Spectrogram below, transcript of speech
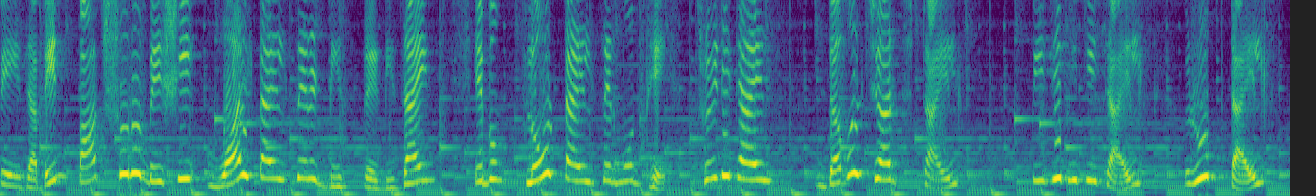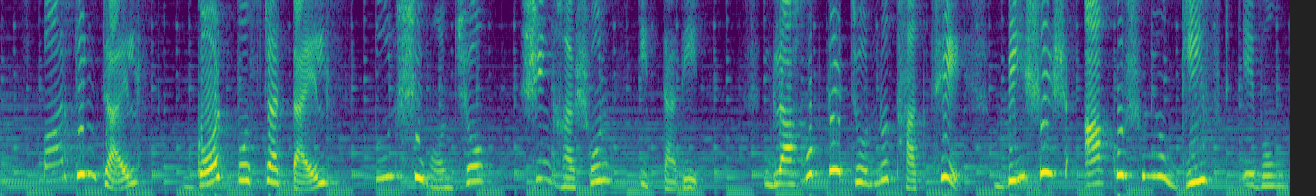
পেয়ে যাবেন পাঁচশোরও বেশি ওয়াল টাইলসের ডিসপ্লে ডিজাইন এবং ফ্লোর টাইলসের মধ্যে three D tiles, double charge tiles P G V T tiles roof tiles, parking tiles, god poster tiles, তুলসী মঞ্চ, সিংহাসন ইত্যাদি। গ্রাহকদের জন্য থাকছে বিশেষ আকর্ষণীয় গিফট এবং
